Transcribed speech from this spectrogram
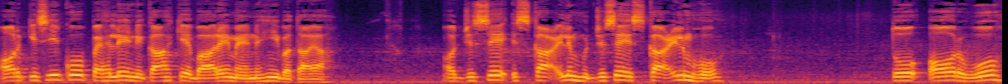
और किसी को पहले निकाह के बारे में नहीं बताया। और जिससे इसका इल्म जिसे इसका इल्म हो तो और वो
